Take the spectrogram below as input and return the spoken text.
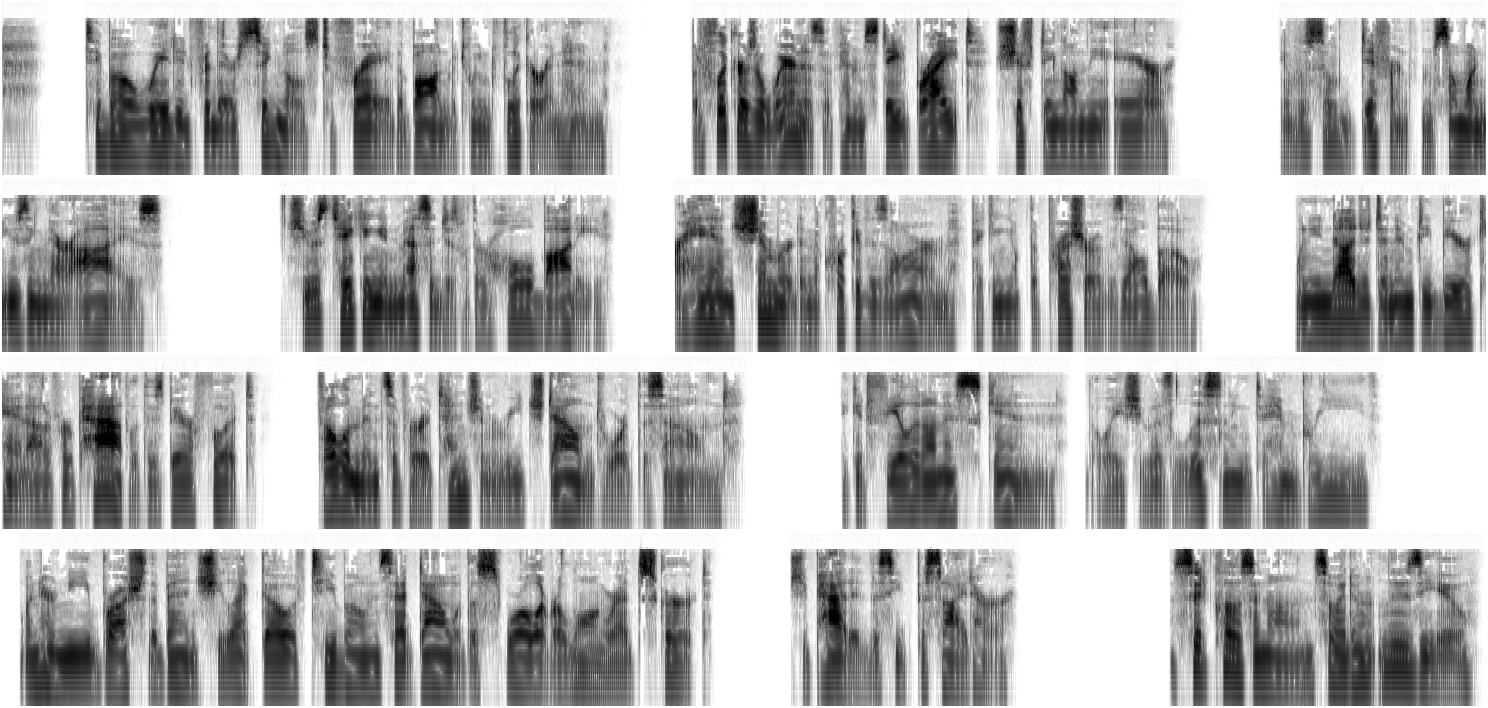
Thibault waited for their signals to fray the bond between Flicker and him, but Flicker's awareness of him stayed bright, shifting on the air. It was so different from someone using their eyes. She was taking in messages with her whole body. Her hand shimmered in the crook of his arm, picking up the pressure of his elbow. When he nudged an empty beer can out of her path with his bare foot, filaments of her attention reached down toward the sound. He could feel it on his skin, the way she was listening to him breathe. When her knee brushed the bench, she let go of Thibault and sat down with a swirl of her long red skirt. She patted the seat beside her. Sit close, Anon, so I don't lose you.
